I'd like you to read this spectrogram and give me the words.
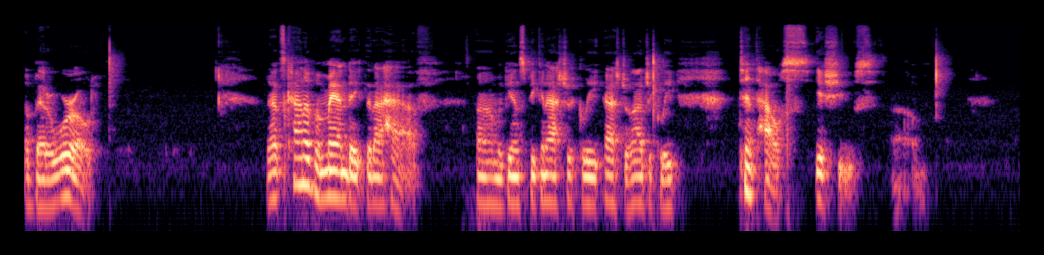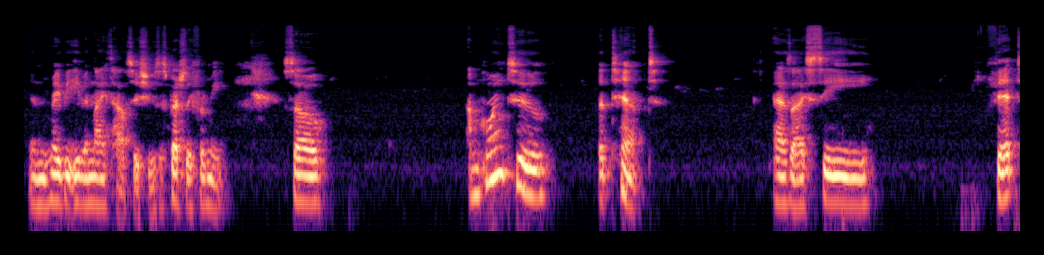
a better world. That's kind of a mandate that I have. Um, again, speaking astrologically, astrologically, 10th house issues, um, and maybe even ninth house issues, especially for me. So I'm going to attempt, as I see fit,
